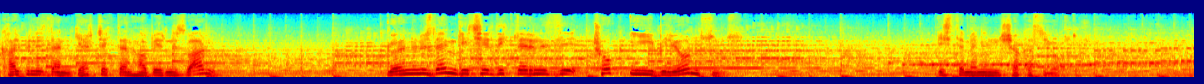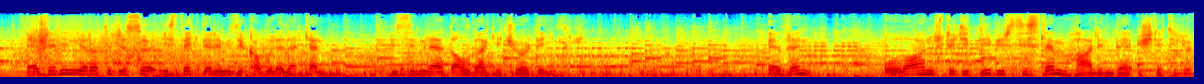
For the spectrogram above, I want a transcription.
Kalbinizden gerçekten haberiniz var mı? Gönlünüzden geçirdiklerinizi çok iyi biliyor musunuz? İstemenin şakası yoktur. Evrenin yaratıcısı isteklerimizi kabul ederken bizimle dalga geçiyor değildir. Evren olağanüstü ciddi bir sistem halinde işletiliyor.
